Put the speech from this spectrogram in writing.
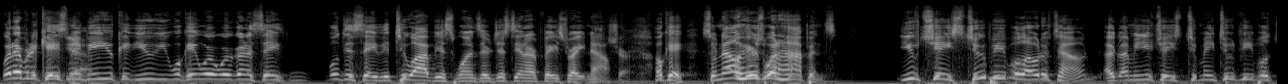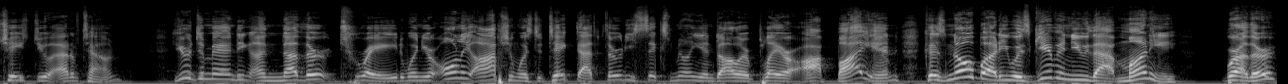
whatever the case may be, you could you, you okay. We're we're gonna say we'll just say the two obvious ones are just in our face right now. Sure. Okay, so now here's what happens. You've chased two people out of town. I, I mean, you've chased two, made two people chased you out of town. You're demanding another trade when your only option was to take that $36 million player op buy-in because nobody was giving you that money, brother.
